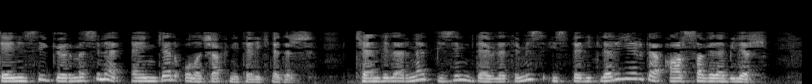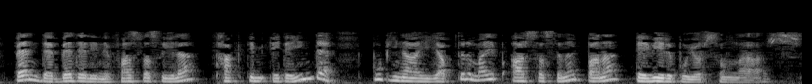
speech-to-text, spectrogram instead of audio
denizi görmesine engel olacak niteliktedir. Kendilerine bizim devletimiz istedikleri yerde arsa verebilir. Ben de bedelini fazlasıyla takdim edeyim de bu binayı yaptırmayıp arsasını bana devir buyursunlar.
